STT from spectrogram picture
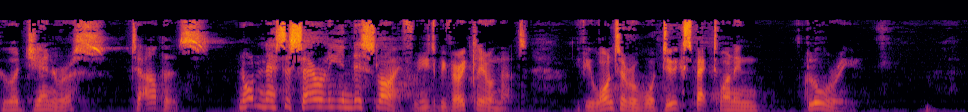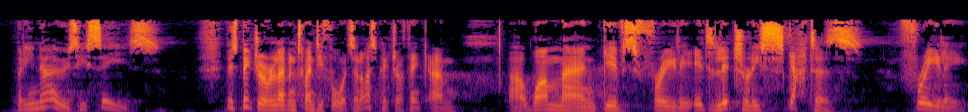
who are generous to others. Not necessarily in this life. We need to be very clear on that. If you want a reward, do expect one in glory. But he knows, he sees. This picture of 1124, it's a nice picture, I think. Um, uh, one man gives freely. It literally scatters freely.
